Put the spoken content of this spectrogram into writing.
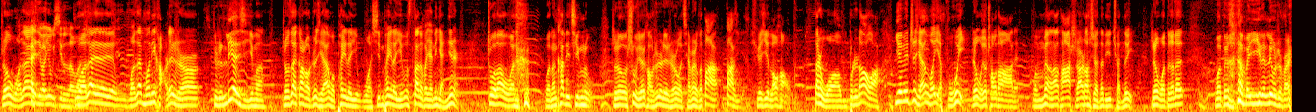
只有我在太鸡巴用心了，我在我在模拟考的时候就是练习嘛，之后在高考之前，我配了一我新配了一副三百块钱的眼镜，做到我 我能看得清楚。之后数学考试的时候，我前面有个大大姐，学习老好了，但是我不知道啊，因为之前我也不会，之后我就抄他的，我没想到他十二道选择题全对，之后我得了。我得了唯一的六十分儿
